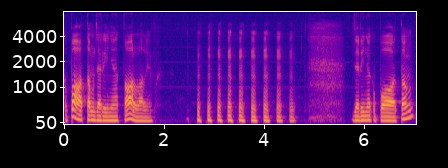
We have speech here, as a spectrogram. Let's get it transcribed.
kepotong jarinya tolol ya jarinya kepotong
